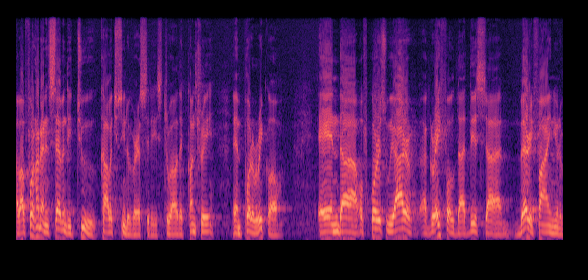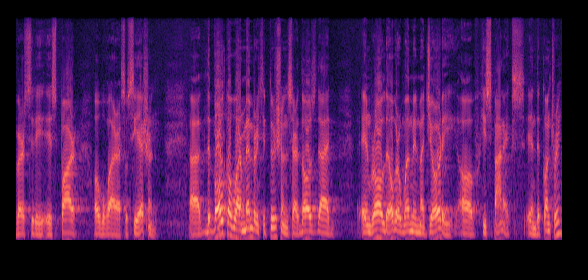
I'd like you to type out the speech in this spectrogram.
about 472 colleges and universities throughout the country and Puerto Rico and uh, of course, we are uh, grateful that this uh, very fine university is part of our association. Uh, the bulk of our member institutions are those that enroll the overwhelming majority of Hispanics in the country.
